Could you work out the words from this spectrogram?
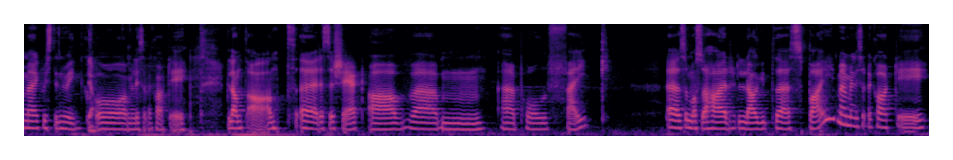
med Kristin Wiig Ja. og Melissa McCarthy. Blant annet uh, regissert av um, Paul Feig. som også har lagd Spy med Melissa McCarthy.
